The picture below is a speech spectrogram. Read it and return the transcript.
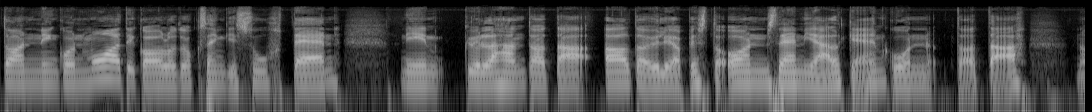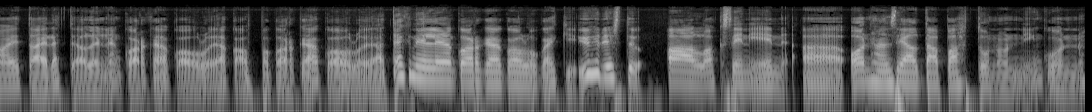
tuon niin kuin muotikoulutuksenkin suhteen, niin kyllähän tota Aalto-yliopisto on sen jälkeen, kun tota, noi taideteollinen korkeakoulu ja kauppakorkeakoulu ja teknillinen korkeakoulu kaikki yhdisty aalloksi, niin äh, onhan siellä tapahtunut niin kun,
